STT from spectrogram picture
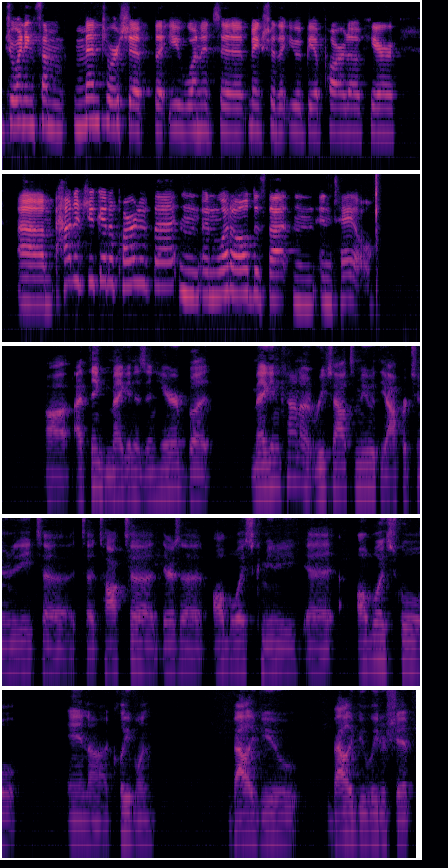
joining some mentorship that you wanted to make sure that you would be a part of here. Um, how did you get a part of that, and, and what all does that entail? Uh, I think Megan is in here, but Megan kind of reached out to me with the opportunity to to talk to. There's a all boys community, uh, all boys school in uh, Cleveland, Valley View Valley View Leadership,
